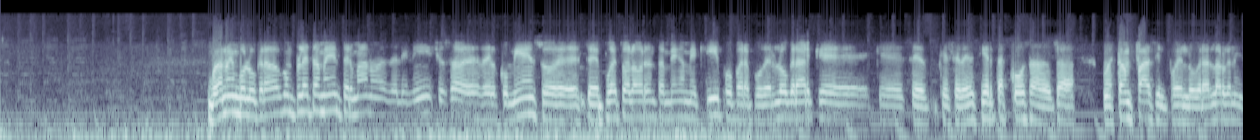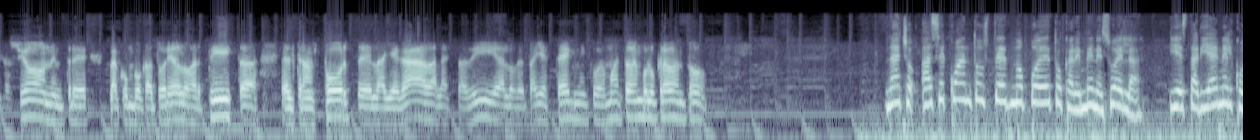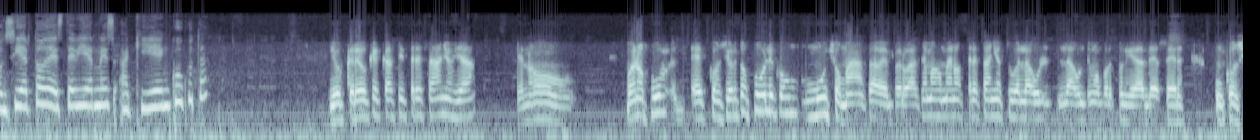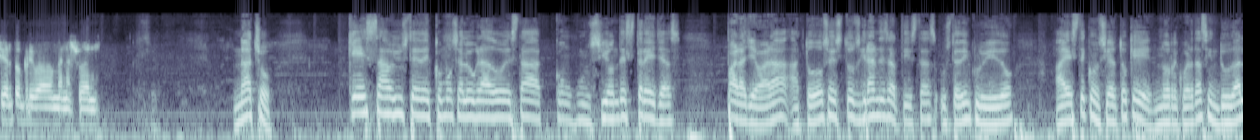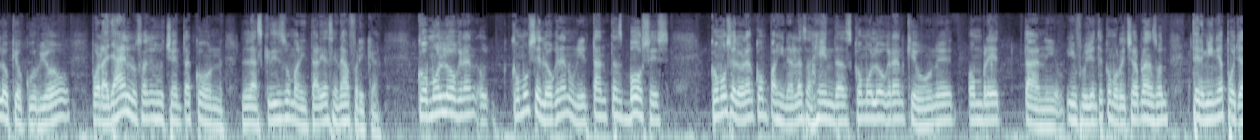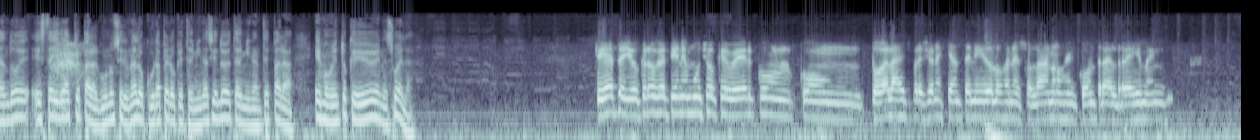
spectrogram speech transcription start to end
Bueno, involucrado completamente, hermano, desde el inicio, ¿sabes? Desde el comienzo, este, he puesto a la orden también a mi equipo para poder lograr que, que, se, que se den ciertas cosas, o sea, no es tan fácil, pues, lograr la organización entre la convocatoria de los artistas, el transporte, la llegada, la estadía, los detalles técnicos, hemos estado involucrados en todo. Nacho, ¿hace cuánto usted no puede tocar en Venezuela y estaría en el concierto de este viernes aquí en Cúcuta? Yo creo que casi tres años ya, que no... Bueno, eh, conciertos públicos mucho más, ¿sabes? Pero hace más o menos tres años tuve la, la última oportunidad de hacer un concierto privado en Venezuela. Nacho, ¿qué sabe usted de cómo se ha logrado esta conjunción de estrellas para llevar a, todos estos grandes artistas, usted incluido, a este concierto que nos recuerda sin duda lo que ocurrió por allá en los años 80 con las crisis humanitarias en África? ¿Cómo logran, cómo se logran unir tantas voces? ¿Cómo se logran compaginar las agendas? ¿Cómo logran que un eh, hombre tan influyente como Richard Branson termine apoyando eh, esta idea que para algunos sería una locura, pero que termina siendo determinante para el momento que vive Venezuela? Fíjate, yo creo que tiene mucho que ver con, con todas las expresiones que han tenido los venezolanos en contra del régimen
